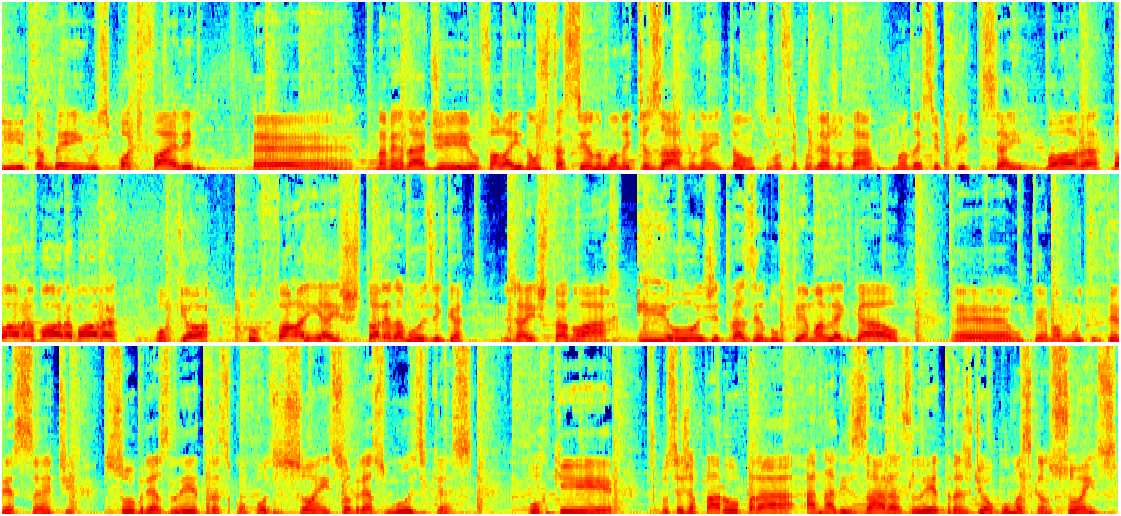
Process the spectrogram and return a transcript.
e também o Spotify. É, na verdade, o Fala Aí não está sendo monetizado, né? Então, se você puder ajudar, manda esse pix aí. Bora, bora, bora, bora! Porque, ó, o Fala Aí, a história da música, já está no ar e hoje trazendo um tema legal, é, um tema muito interessante sobre as letras, composições, sobre as músicas. Porque você já parou para analisar as letras de algumas canções?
